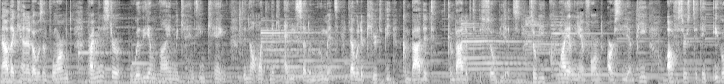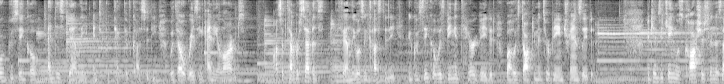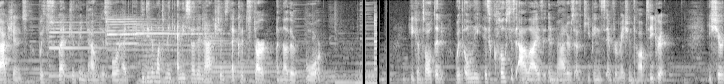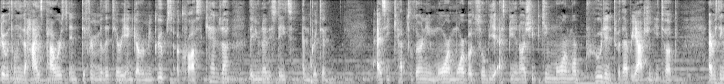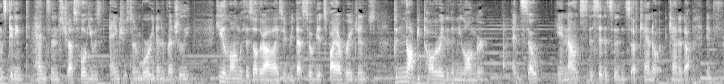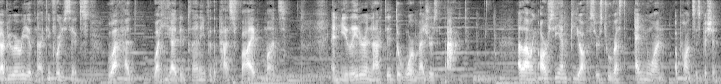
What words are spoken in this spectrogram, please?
Now that Canada was informed, Prime Minister William Lyon Mackenzie King did not want to make any sudden movements that would appear to be combative, combative to the Soviets, so he quietly informed RCMP officers to take Igor Guzenko and his family into protective custody without raising any alarms. On September 7th, the family was in custody and Guzenko was being interrogated while his documents were being translated. Mackenzie King was cautious in his actions, with sweat dripping down his forehead. He didn't want to make any sudden actions that could start another war. He consulted with only his closest allies in matters of keeping this information top secret. He shared it with only the highest powers in different military and government groups across Canada, the United States, and Britain. As he kept learning more and more about Soviet espionage, he became more and more prudent with every action he took. Everything was getting tense and stressful. He was anxious and worried, and eventually, he, along with his other allies, agreed that Soviet spy operations could not be tolerated any longer. And so, he announced to the citizens of Canada in February of 1946 what had what he had been planning for the past 5 months. And he later enacted the War Measures Act, allowing RCMP officers to arrest anyone upon suspicion.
